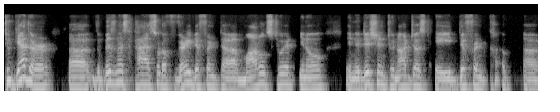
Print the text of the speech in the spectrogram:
together, uh, the business has sort of very different uh, models to it, you know, in addition to not just a different uh,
